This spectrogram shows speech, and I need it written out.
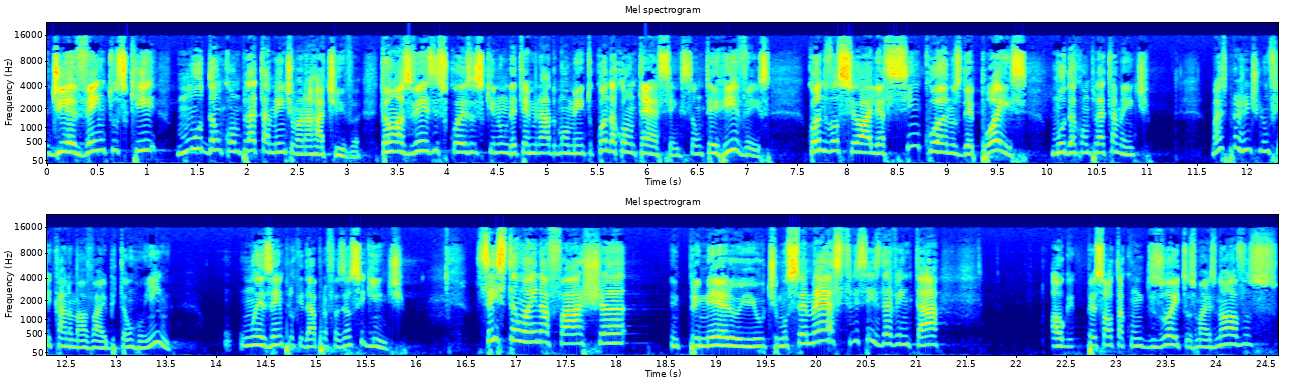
de eventos que mudam completamente uma narrativa. Então, às vezes, coisas que num determinado momento, quando acontecem, são terríveis, quando você olha cinco anos depois, muda completamente. Mas para a gente não ficar numa vibe tão ruim, um exemplo que dá para fazer é o seguinte: vocês estão aí na faixa primeiro e último semestre, vocês devem estar tá o pessoal está com 18, os mais novos?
